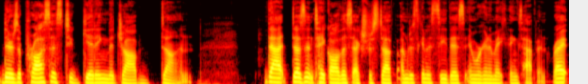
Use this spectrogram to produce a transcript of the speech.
there's a process to getting the job done. That doesn't take all this extra stuff. I'm just going to see this and we're going to make things happen, right?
